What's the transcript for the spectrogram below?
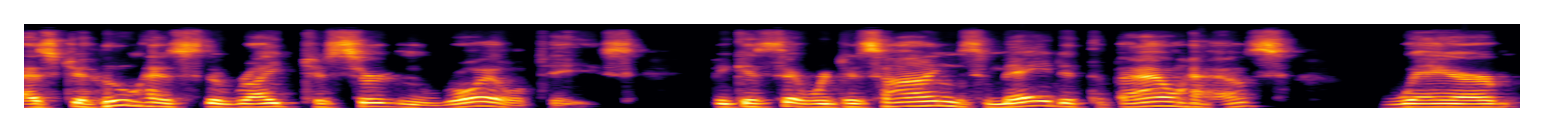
as to who has the right to certain royalties, because there were designs made at the Bauhaus where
